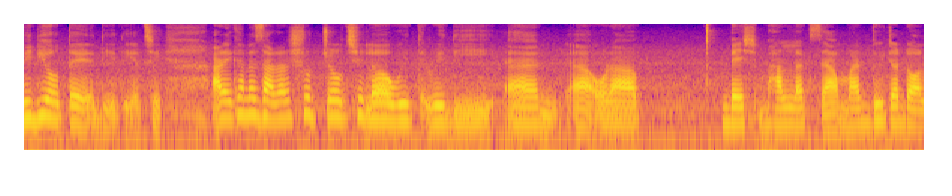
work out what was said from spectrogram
ভিডিওতে দিয়ে দিয়েছি। আর এখানে জারার শ্যুট চলছিল উইথ রিদি অ্যান্ড ওরা বেশ ভালো লাগছে আমার দুইটা ডল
